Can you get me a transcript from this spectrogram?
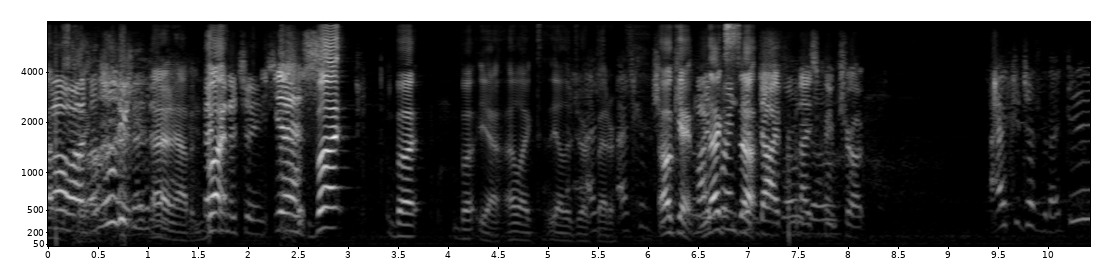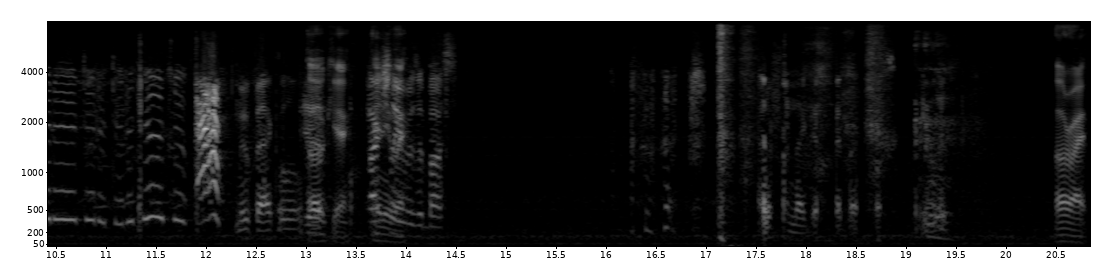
I'm oh, just kidding. okay, That that, didn't happen. that kind But of. Yes. but but but yeah, I liked the other joke Ice- better. ice cream trucks Okay, My next friend up. did die from an ice cream truck. Ice cream trucks were like doo doo doo doo doo doo doo. Ah! Move back a little. Okay. Actually, Anyway. it was a bus. I had a friend that got hit by a bus. All right.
